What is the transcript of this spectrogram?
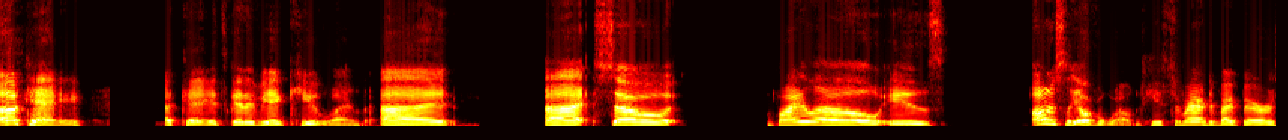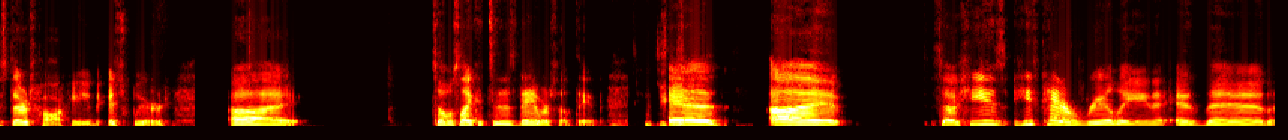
okay. Okay, it's gonna be a cute one. Uh uh so Milo is honestly overwhelmed. He's surrounded by bears. They're talking. It's weird. Uh it's almost like it's in his name or something. and uh so he's he's kind of reeling and then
